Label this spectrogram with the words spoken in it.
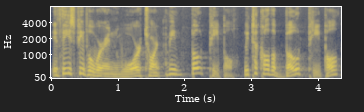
if these people were in war torn, I mean, boat people. We took all the boat people.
